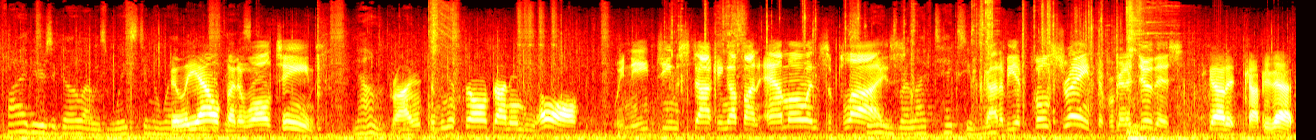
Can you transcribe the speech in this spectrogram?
Five years ago, I was wasting away. Billy on Alpha to desk. all teams. Now look at Prior to the assault on Indy Hall, we need teams stocking up on ammo and me. supplies. Where life takes you. huh? Gotta be at full strength if we're gonna do this. You got it. Copy that.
